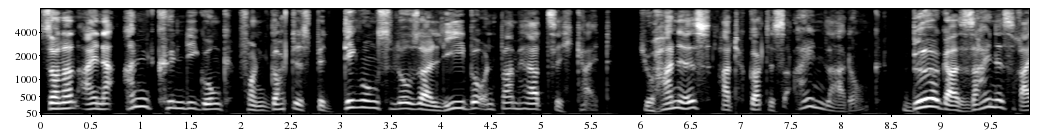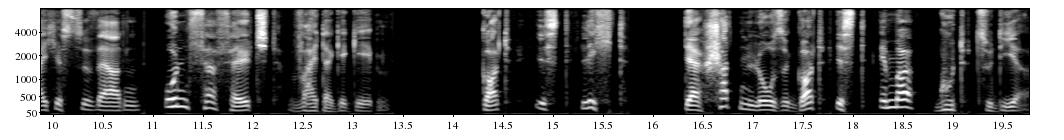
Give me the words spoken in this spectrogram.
sondern eine Ankündigung von Gottes bedingungsloser Liebe und Barmherzigkeit. Johannes hat Gottes Einladung, Bürger seines Reiches zu werden, unverfälscht weitergegeben. Gott ist Licht. Der schattenlose Gott ist immer gut zu dir.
